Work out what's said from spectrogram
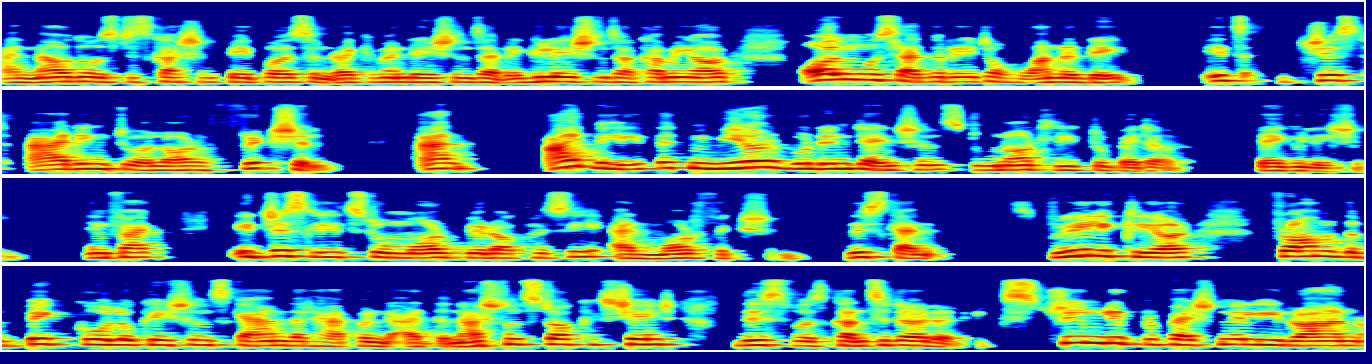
and now those discussion papers and recommendations and regulations are coming out almost at the rate of one a day. It's just adding to a lot of friction. And I believe that mere good intentions do not lead to better regulation. In fact, it just leads to more bureaucracy and more fiction. This can really clear from the big co-location scam that happened at the National Stock Exchange. This was considered an extremely professionally run,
